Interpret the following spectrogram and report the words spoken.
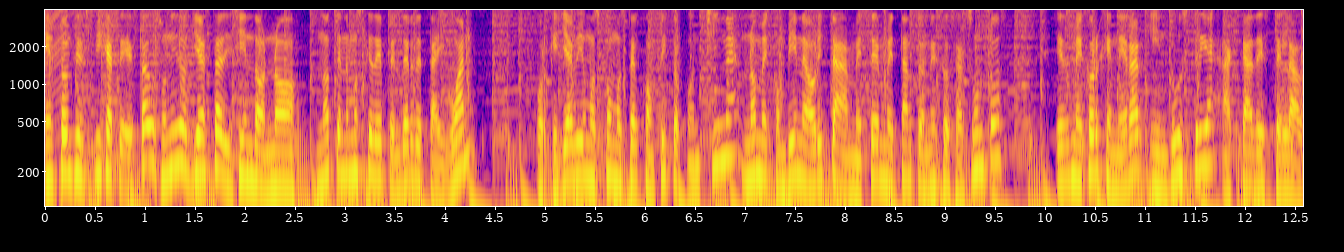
entonces, fíjate, Estados Unidos ya está diciendo no, no tenemos que depender de Taiwán, porque ya vimos cómo está el conflicto con China. No me conviene ahorita meterme tanto en esos asuntos. Es mejor generar industria acá de este lado.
